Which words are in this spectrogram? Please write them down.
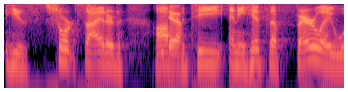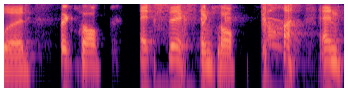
he's short sighted off Yeah. the tee, and he hits a fairway wood six hole at sixth and and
